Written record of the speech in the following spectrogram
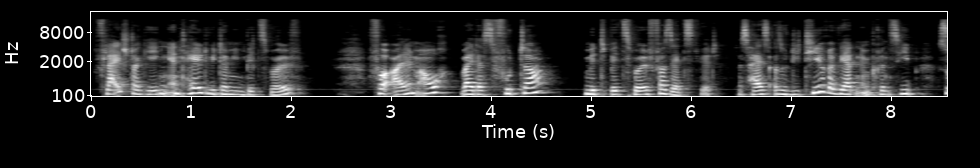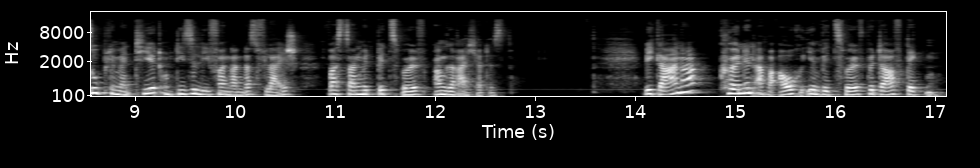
Fleisch dagegen enthält Vitamin B12, vor allem auch, weil das Futter mit B12 versetzt wird. Das heißt also, die Tiere werden im Prinzip supplementiert und diese liefern dann das Fleisch, was dann mit B12 angereichert ist. Veganer können aber auch ihren B12-Bedarf decken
